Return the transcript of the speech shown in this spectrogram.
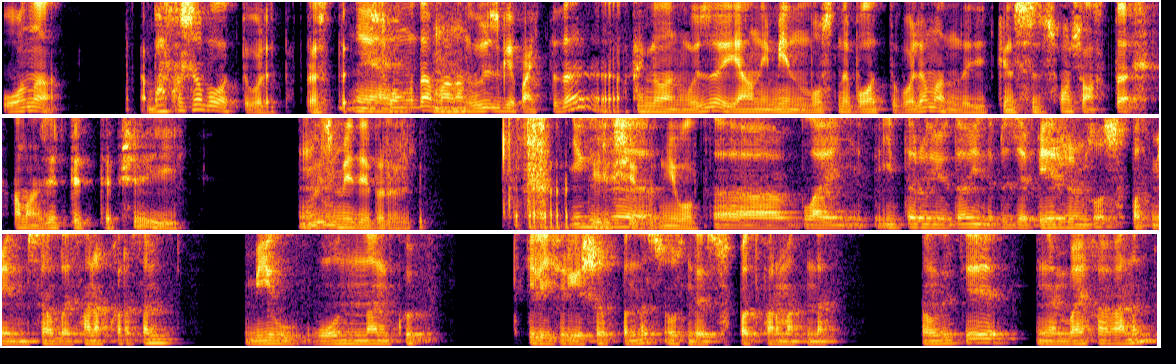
ол оны басқаша болады деп ойлады подкастты. Иә, соңында маған өзі келіп айтты да камиланың өзі яғни мен осындай болады деп ойламадым дейді өйткені сіз соншалықты ананы зерттеді деп ше и өзіме де бір негізі ерекше бір не болды. ыыы былай интервьюда енді бізде беріп жүрміз ғой сұхбат мен мысалы былай санап қарасам биыл оннан көп тікелей эфирге шығыппын да осындай сұхбат форматында. Сол кезде байқағаным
